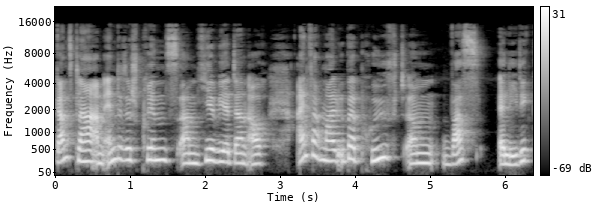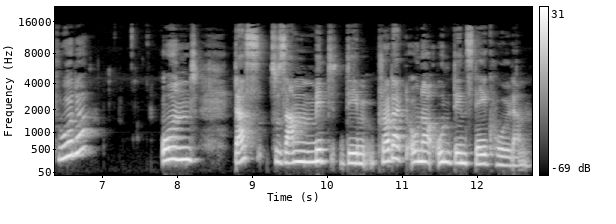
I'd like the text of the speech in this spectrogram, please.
ganz klar am Ende des Sprints. Ähm, hier wird dann auch einfach mal überprüft, ähm, was erledigt wurde und das zusammen mit dem Product Owner und den Stakeholdern.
